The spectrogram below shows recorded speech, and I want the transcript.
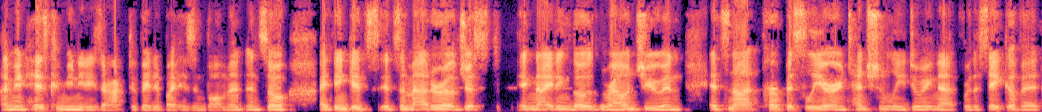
I mean his communities are activated by his involvement. And so I think it's it's a matter of just igniting those around you. And it's not purposely or intentionally doing that for the sake of it.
